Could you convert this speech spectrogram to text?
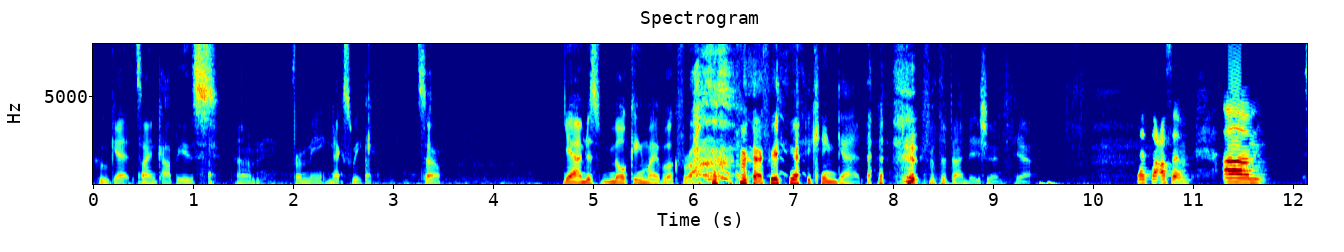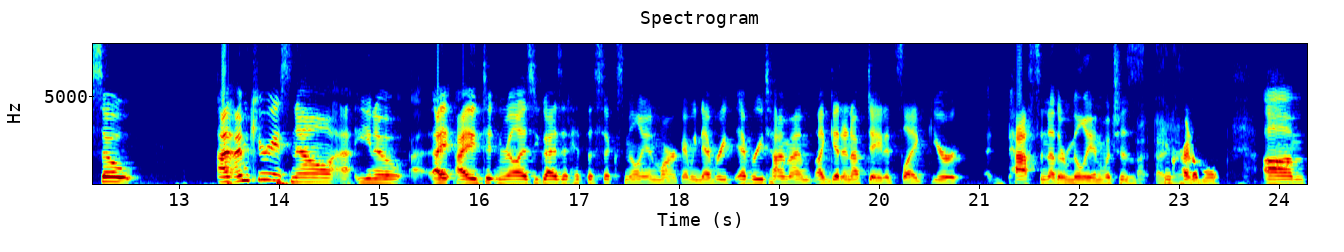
who get signed copies um, from me next week. So yeah, I'm just milking my book for for everything I can get for the foundation. Yeah. That's awesome. Um, so I, am curious now. Uh, you know, I, I didn't realize you guys had hit the six million mark. I mean, every every time I'm, I get an update, it's like you're past another million, which is I, incredible. Um,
